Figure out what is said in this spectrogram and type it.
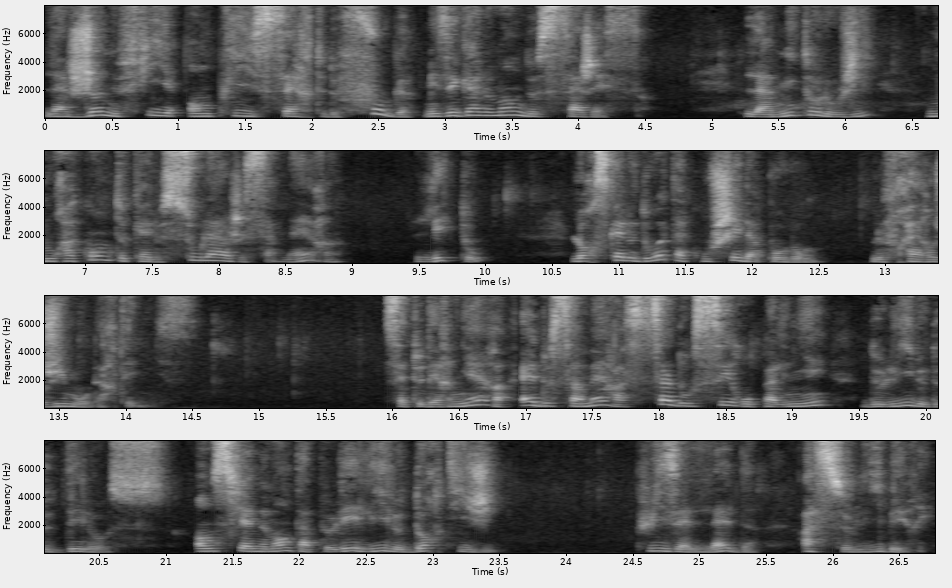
la jeune fille emplie certes de fougue, mais également de sagesse. La mythologie nous raconte qu'elle soulage sa mère, Leto, lorsqu'elle doit accoucher d'Apollon, le frère jumeau d'Artémis. Cette dernière aide sa mère à s'adosser au palmier de l'île de Délos, anciennement appelée l'île d'Ortigie. Puis elle l'aide à se libérer.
